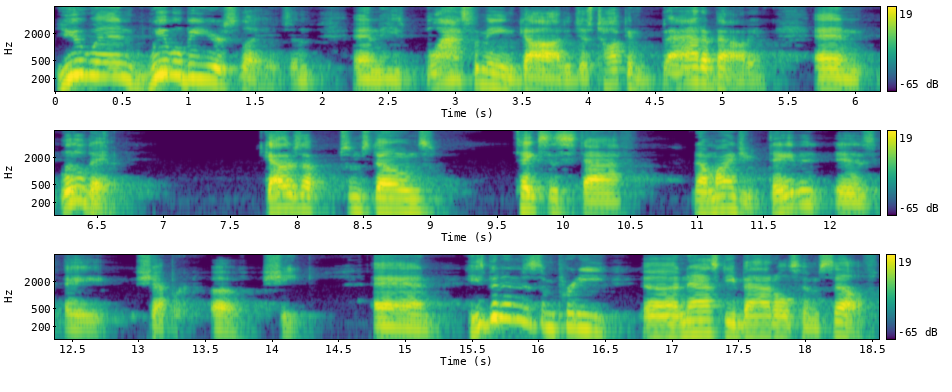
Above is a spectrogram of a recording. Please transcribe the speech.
you win, we will be your slaves." And and he's blaspheming God and just talking bad about him. And little David gathers up some stones, takes his staff. Now, mind you, David is a shepherd of sheep and he's been into some pretty uh, nasty battles himself.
